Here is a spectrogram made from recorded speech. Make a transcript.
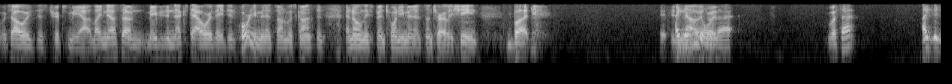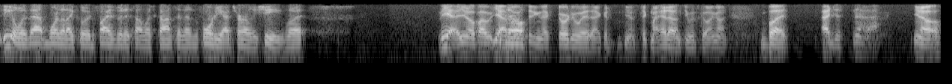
which always just trips me out. Like now, so maybe the next hour they did 40 minutes on Wisconsin and only spent 20 minutes on Charlie Sheen. But I could no, deal was, with that. What's that? I could deal with that more than I could five minutes on Wisconsin and forty on Charlie Sheen, but Yeah, you know, if I yeah, if I was sitting next door to it, I could you know stick my head out and see what's going on. But I just, uh, you know,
